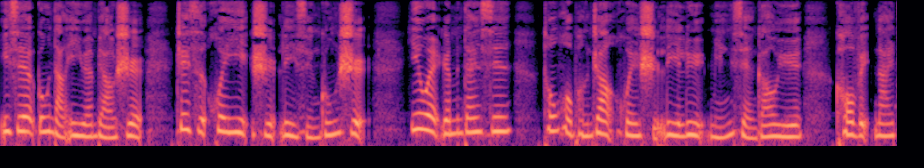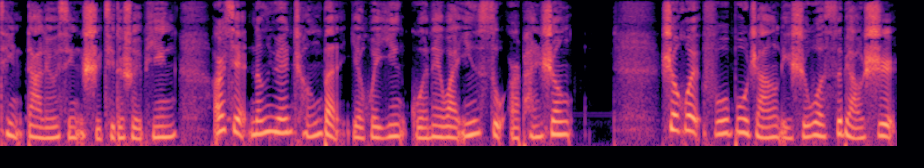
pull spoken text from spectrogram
一些工党议员表示，这次会议是例行公事，因为人们担心通货膨胀会使利率明显高于 COVID-19 大流行时期的水平，而且能源成本也会因国内外因素而攀升。社会服务部长李什沃斯表示，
